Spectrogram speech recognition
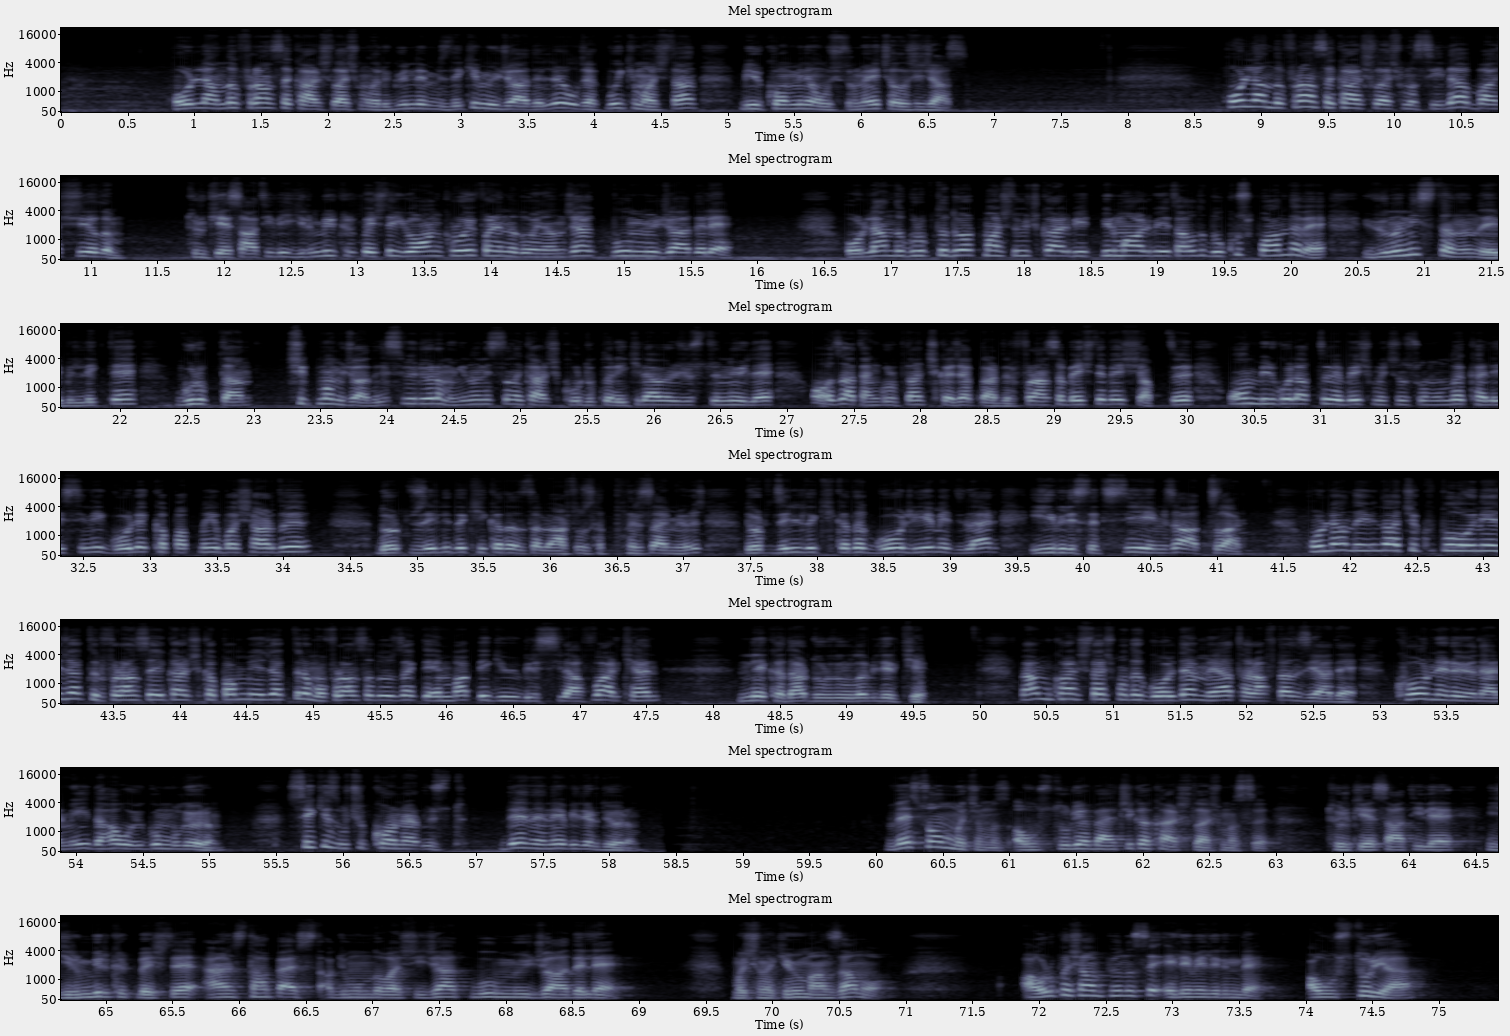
Hollanda Fransa karşılaşmaları gündemimizdeki mücadeleler olacak. Bu iki maçtan bir kombine oluşturmaya çalışacağız. Hollanda Fransa karşılaşmasıyla başlayalım. Türkiye saatiyle 21.45'te Johan Cruyff Arena'da oynanacak bu mücadele. Hollanda grupta 4 maçta 3 galibiyet 1 mağlubiyet aldı 9 puanda ve Yunanistan'ın ile birlikte gruptan çıkma mücadelesi veriyor ama Yunanistan'a karşı kurdukları ikili averaj üstünlüğüyle o zaten gruptan çıkacaklardır. Fransa 5'te 5 yaptı. 11 gol attı ve 5 maçın sonunda kalesini gole kapatmayı başardı. 450 dakikada da tabii artı uzatmaları saymıyoruz. 450 dakikada gol yemediler. İyi bir istatistiğe imza attılar. Hollanda evinde açık futbol oynayacaktır. Fransa'ya karşı kapanmayacaktır ama Fransa'da özellikle Mbappe gibi bir silah varken ne kadar durdurulabilir ki? Ben bu karşılaşmada golden veya taraftan ziyade kornere yönelmeyi daha uygun buluyorum. 8.5 korner üst denenebilir diyorum. Ve son maçımız Avusturya-Belçika karşılaşması. Türkiye saatiyle 21.45'te Ernst Happel Stadyumunda başlayacak bu mücadele. Maçın hakemi Manzano. Avrupa Şampiyonası elemelerinde Avusturya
